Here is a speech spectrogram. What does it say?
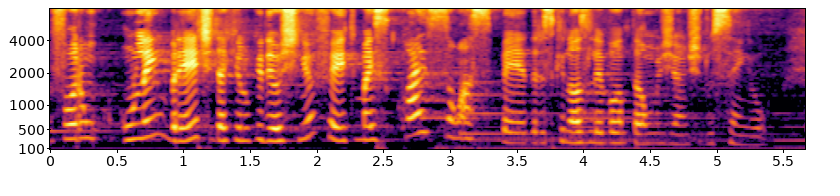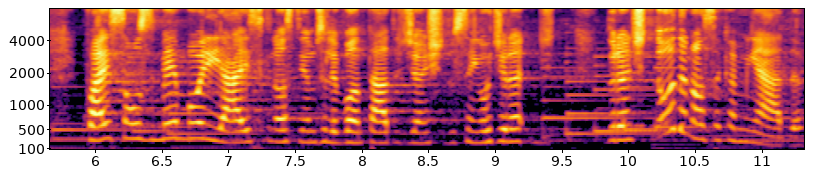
foram um lembrete daquilo que Deus tinha feito, mas quais são as pedras que nós levantamos diante do Senhor? Quais são os memoriais que nós temos levantado diante do Senhor durante toda a nossa caminhada?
